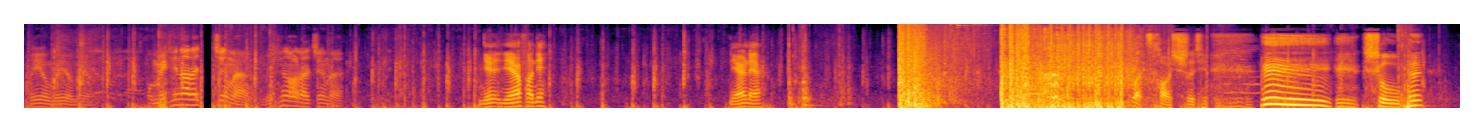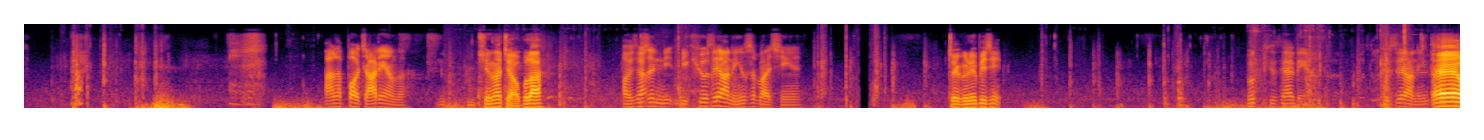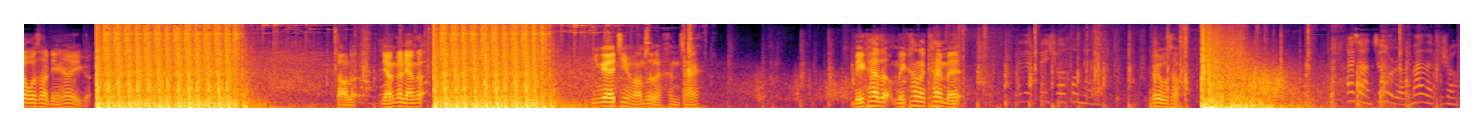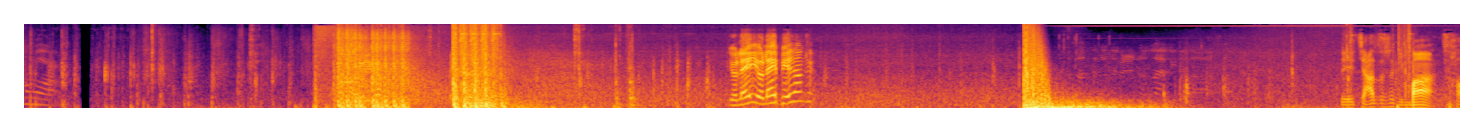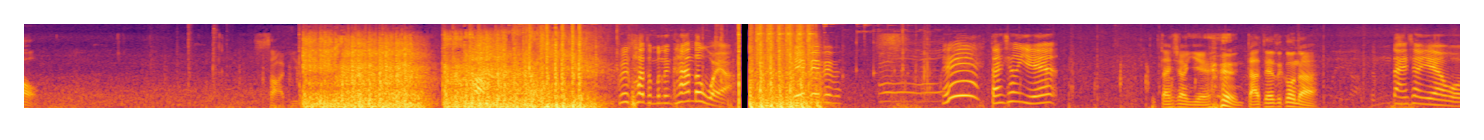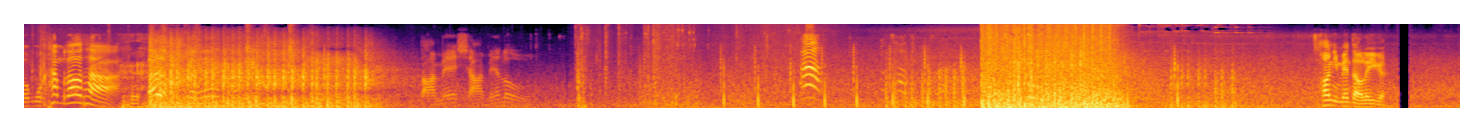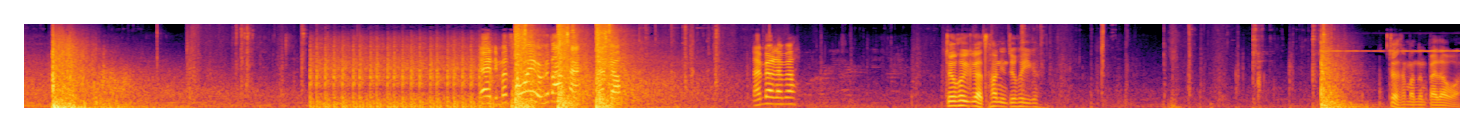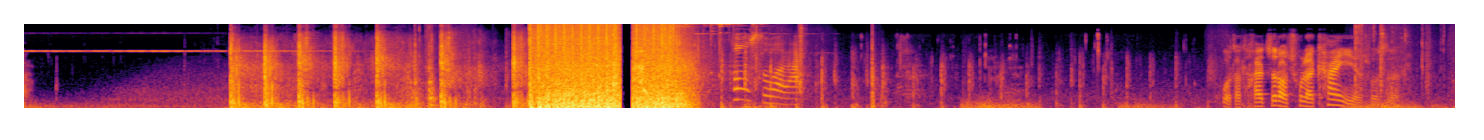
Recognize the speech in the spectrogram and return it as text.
没有没有没有，我没听到他进来，没听到他进来。连连房间，连连。我操，十天，嗯，手喷。完了，爆假点了。你听他脚步了？好像是你你 QC 二零是吧？行。这个六倍镜。不 Q 三零啊？QC 二零。哎，我操，连上一个。倒了，两个两个。应该要进房子了，很残。没开到，没看到开门。他在飞车后面呢。哎，我操！他想救人吧，在飞车后面。有雷有雷，别上去！这夹子是你妈，操！傻逼！操！不是他怎么能看到我呀？别别别别！哎，单向眼。单向烟，打摘子够呢。什么单向烟？我我看不到他。打面下面喽。啊！我操，这么准！仓里面倒了一个。哎，你们仓外有个大铲，蓝标，蓝标，蓝标。最后一个，仓里最后一个。这他妈能掰到我？痛死我了！我操，他还知道出来看一眼，说是。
